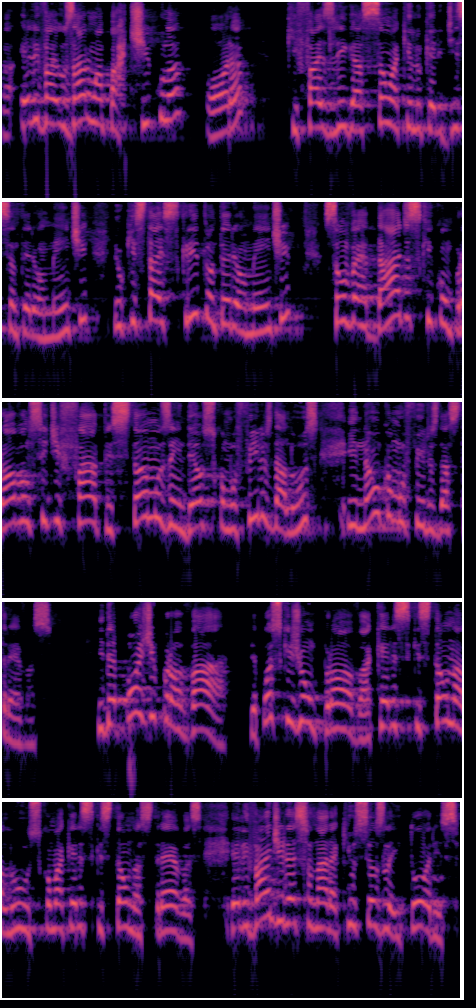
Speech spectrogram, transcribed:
Ah, ele vai usar uma partícula, ora, que faz ligação àquilo que ele disse anteriormente, e o que está escrito anteriormente são verdades que comprovam se de fato estamos em Deus como filhos da luz e não como filhos das trevas. E depois de provar, depois que João prova aqueles que estão na luz como aqueles que estão nas trevas, ele vai direcionar aqui os seus leitores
